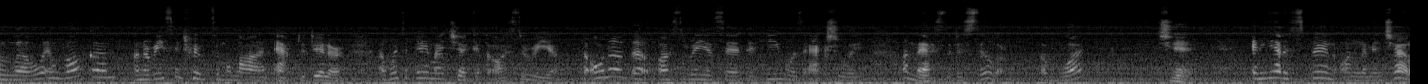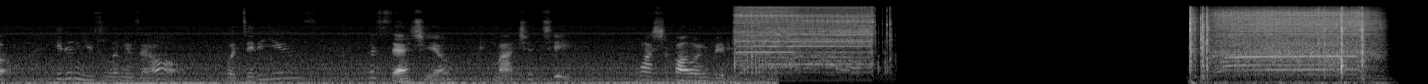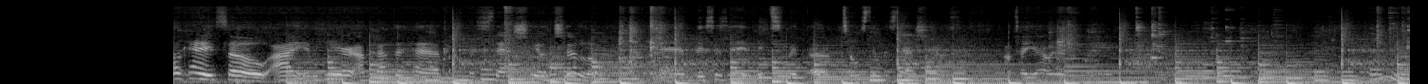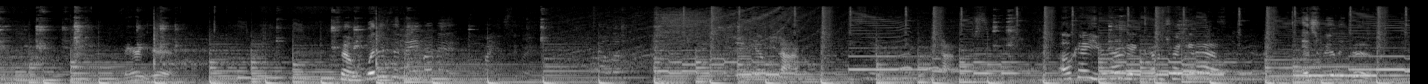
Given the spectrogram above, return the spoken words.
Hello and welcome. On a recent trip to Milan after dinner, I went to pay my check at the osteria. The owner of the osteria said that he was actually a master distiller. Of what? Gin. And he had a spin on limoncello. He didn't use lemons at all. What did he use? Pistachio and matcha tea. Watch the following video. Okay, so I am here. I'm about to have pistachio cello, and this is it. It's with uh, toasted pistachios. I'll tell you how it is. Mm, very good. So, what is the name of it? My Instagram. Okay, you heard it. Come check it out. It's really good.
